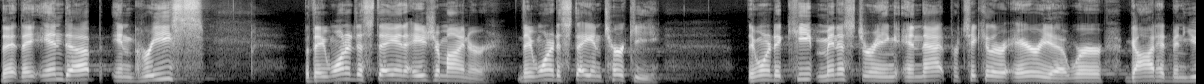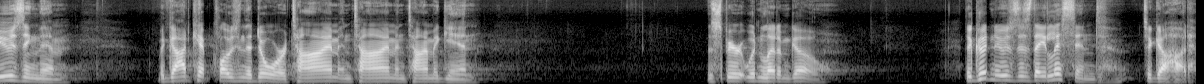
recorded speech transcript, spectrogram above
They, they end up in Greece, but they wanted to stay in Asia Minor, they wanted to stay in Turkey. They wanted to keep ministering in that particular area where God had been using them. But God kept closing the door time and time and time again. The Spirit wouldn't let them go. The good news is they listened to God.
